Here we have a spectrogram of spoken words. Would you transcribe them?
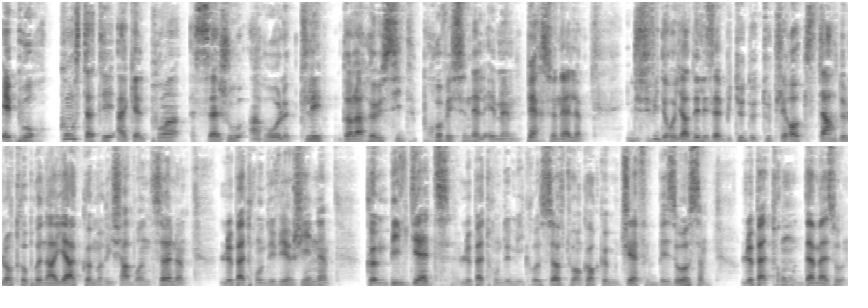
Et pour constater à quel point ça joue un rôle clé dans la réussite professionnelle et même personnelle, il suffit de regarder les habitudes de toutes les rockstars de l'entrepreneuriat comme Richard Branson, le patron de Virgin, comme Bill Gates, le patron de Microsoft, ou encore comme Jeff Bezos, le patron d'Amazon.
